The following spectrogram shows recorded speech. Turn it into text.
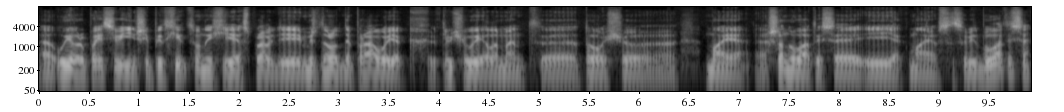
Е, У європейців інший підхід. У них є справді міжнародне право як ключовий елемент е, того, що має шануватися і як має все це відбуватися.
